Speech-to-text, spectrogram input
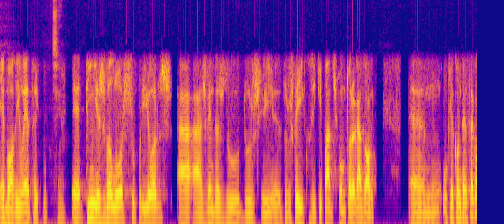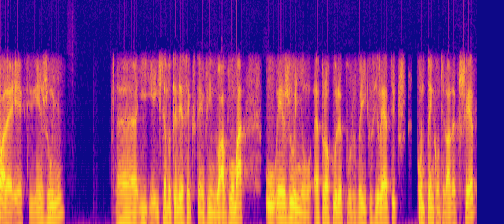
em modo elétrico, Sim. eh, tinhas valores superiores à- às vendas do- dos, eh, dos veículos equipados com motor a gasóleo. Um, o que acontece agora é que em junho, e, e isto é uma tendência que se tem vindo a avolumar, o- em junho a procura por veículos elétricos tem continuado a crescer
